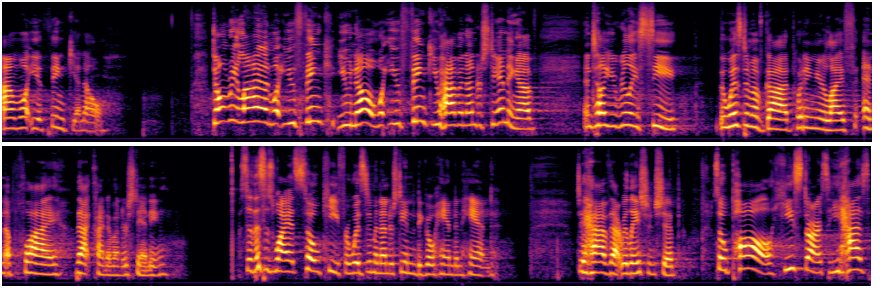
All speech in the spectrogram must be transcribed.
on what you think you know. Don't rely on what you think you know, what you think you have an understanding of, until you really see the wisdom of God put in your life and apply that kind of understanding. So, this is why it's so key for wisdom and understanding to go hand in hand, to have that relationship so Paul, he starts, he has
